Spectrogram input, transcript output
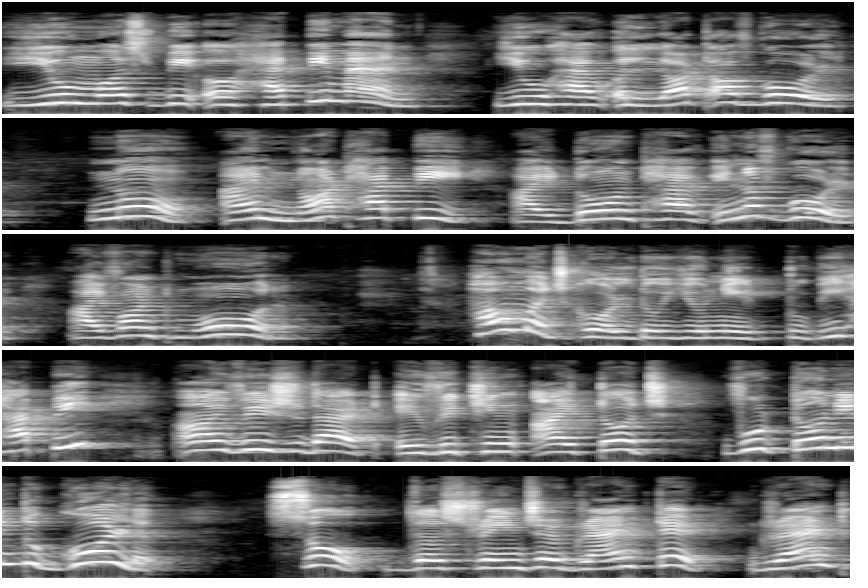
you must be a happy man. You have a lot of gold. No, I am not happy. I don't have enough gold. I want more. How much gold do you need to be happy? I wish that everything I touch would turn into gold. So the stranger granted grant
